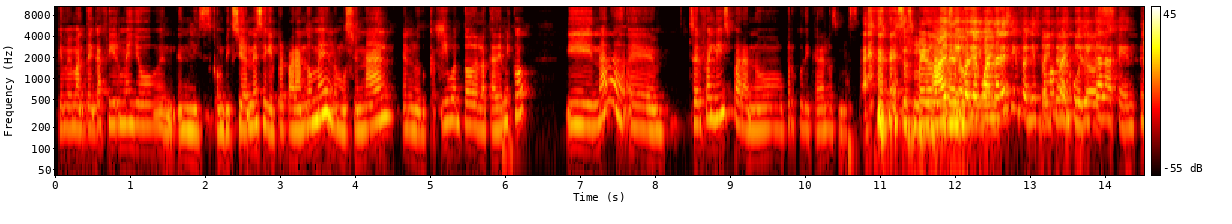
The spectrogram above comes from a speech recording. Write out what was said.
que me mantenga firme yo en, en mis convicciones, seguir preparándome en lo emocional, en lo educativo, en todo lo académico. Y nada, eh, ser feliz para no perjudicar a los demás. Eso espero. Ay, sí, porque 2020. cuando eres infeliz, ¿cómo 2022. perjudica a la gente?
